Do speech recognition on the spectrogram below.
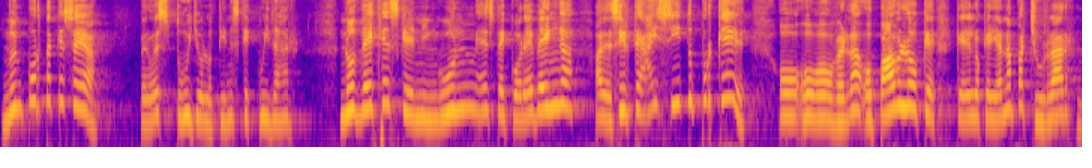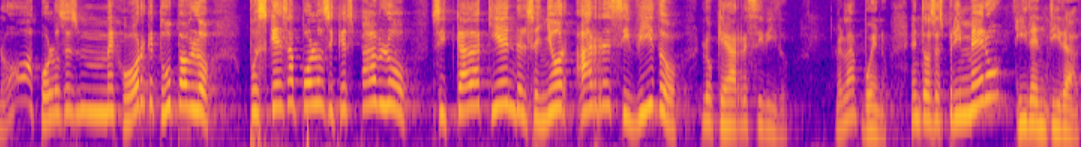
No importa que sea, pero es tuyo, lo tienes que cuidar. No dejes que ningún este Coré venga a decirte, ay, sí, ¿tú por qué? O, ¿verdad? O Pablo que, que lo querían apachurrar. No, Apolos es mejor que tú, Pablo. Pues, ¿qué es Apolos y qué es Pablo? Si cada quien del Señor ha recibido lo que ha recibido. ¿Verdad? Bueno, entonces, primero, identidad.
